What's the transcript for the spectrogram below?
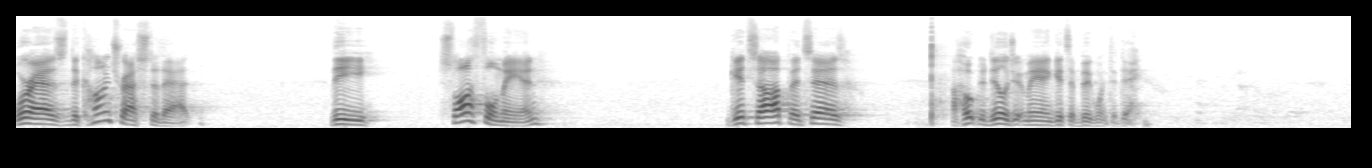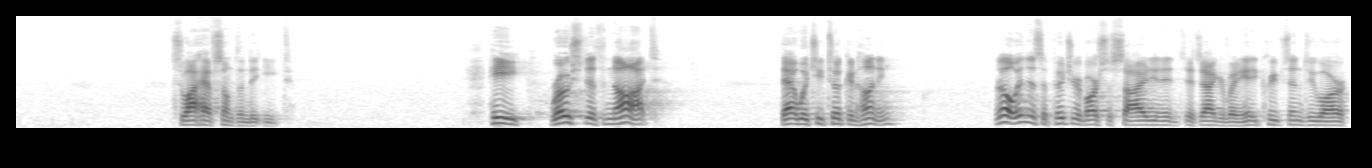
Whereas the contrast to that, the slothful man gets up and says, I hope the diligent man gets a big one today. So I have something to eat. He roasteth not that which he took in hunting. No, isn't this a picture of our society? And it, it's aggravating. It creeps into our,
